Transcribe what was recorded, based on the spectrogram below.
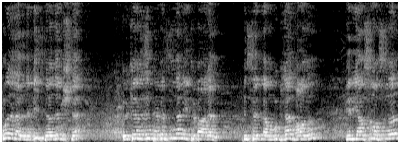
Bu nedenle biz de Ödemiş'te ülkemizin tepesinden itibaren hissedilen bu güzel havanın bir yansımasını,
